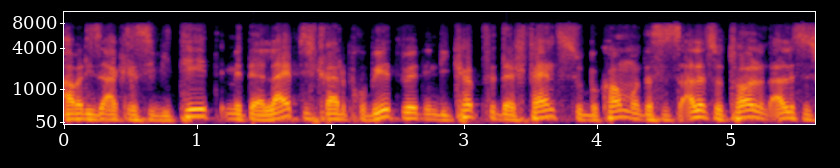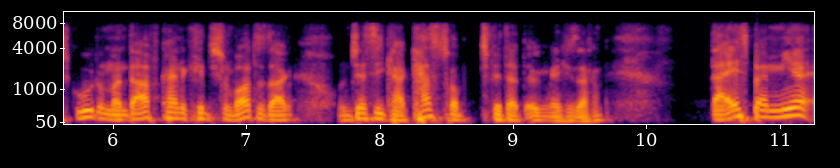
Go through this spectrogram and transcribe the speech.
Aber diese Aggressivität, mit der Leipzig gerade probiert wird, in die Köpfe der Fans zu bekommen und das ist alles so toll und alles ist gut und man darf keine kritischen Worte sagen und Jessica Kastrop twittert irgendwelche Sachen. Da ist bei mir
